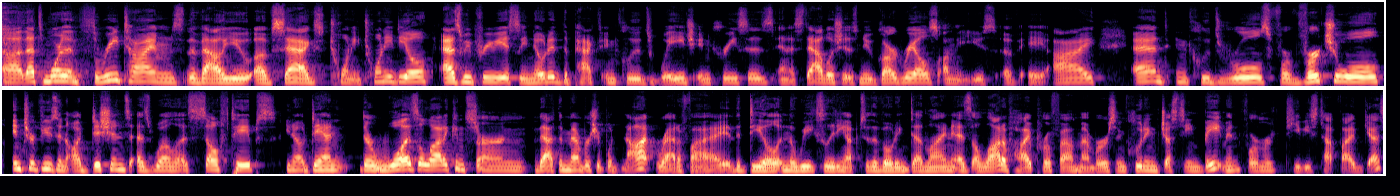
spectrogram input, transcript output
Uh, that's more than three times the value of SAG's 2020 deal. As we previously noted, the pact includes wage increases and establishes new guardrails on the use of AI and includes rules for virtual interviews and auditions as well as self tapes. You know, Dan, there was a lot of concern that the membership would not ratify the deal in the weeks leading up to the voting deadline, as a lot of high profile members, including Justine Bateman, former TV's top five guest,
